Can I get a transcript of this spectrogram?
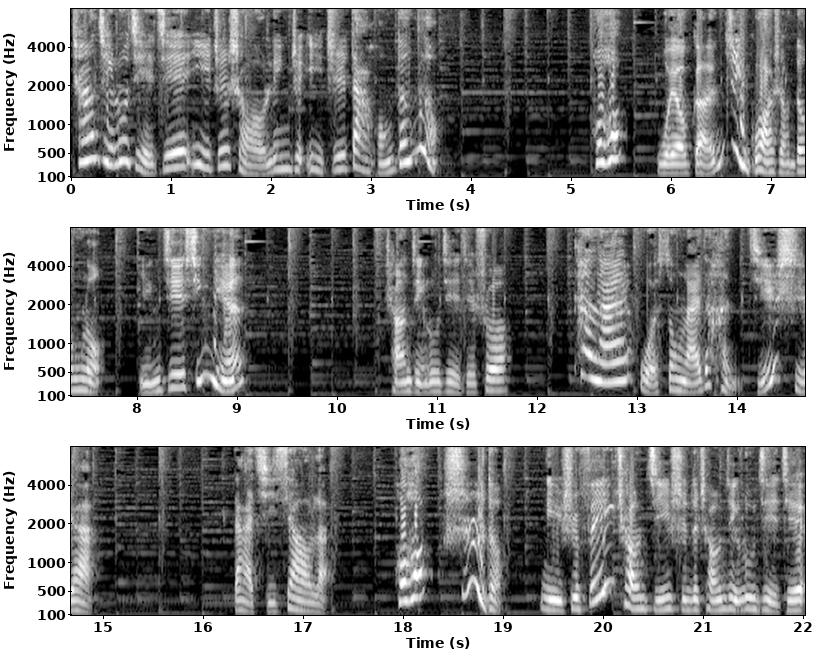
长颈鹿姐姐一只手拎着一只大红灯笼。呵呵，我要赶紧挂上灯笼，迎接新年。”长颈鹿姐姐说，“看来我送来的很及时啊。”大奇笑了。呵呵，是的，你是非常及时的长颈鹿姐姐。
